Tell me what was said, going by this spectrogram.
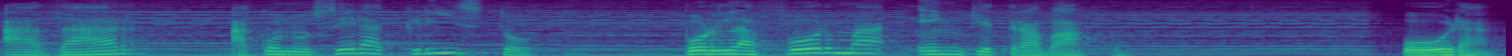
a dar a conocer a Cristo por la forma en que trabajo. Ora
